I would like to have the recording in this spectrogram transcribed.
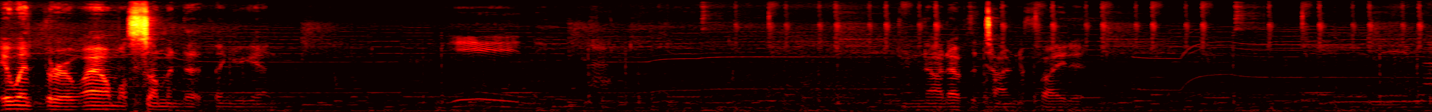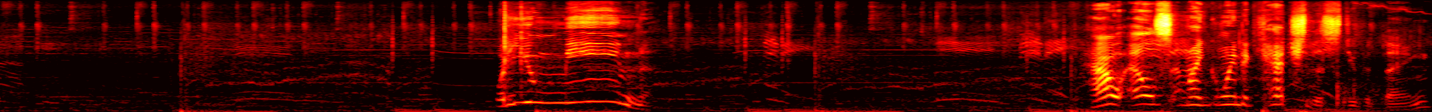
It went through. I almost summoned that thing again. Do not have the time to fight it. What do you mean? How else am I going to catch this stupid thing?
